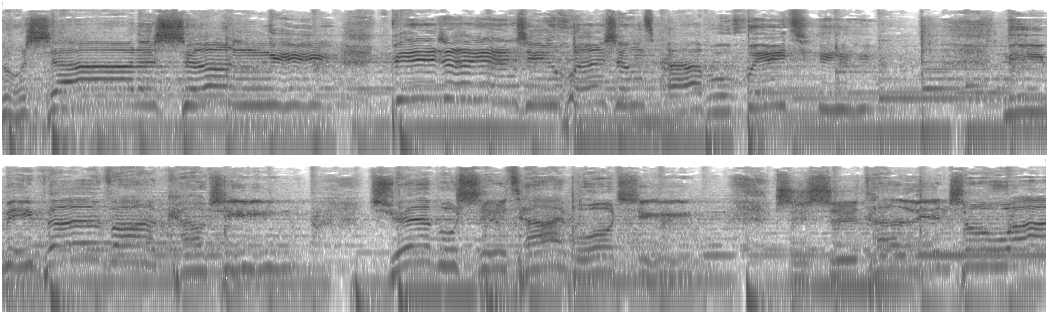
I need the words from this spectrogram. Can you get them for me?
落下的声音，闭着眼睛幻想它不会停。你没办法靠近，却不是太薄情，只是贪恋窗外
